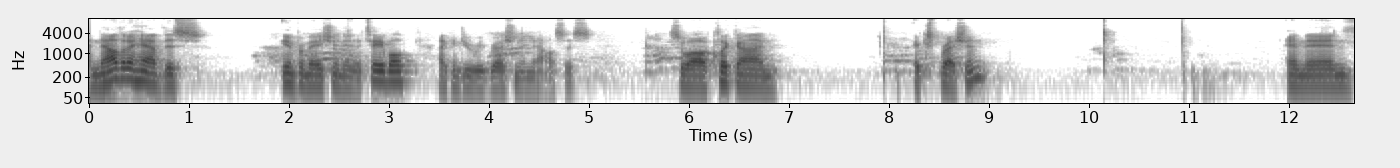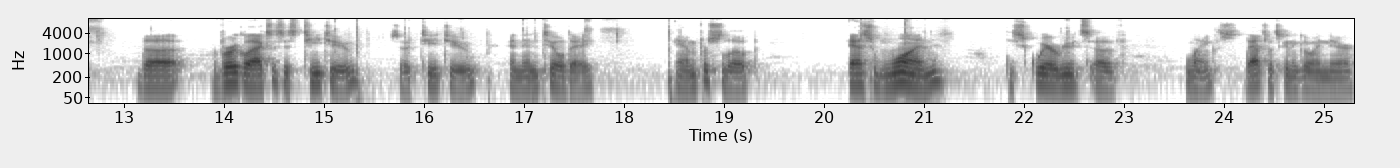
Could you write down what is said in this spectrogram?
And now that I have this information in a table, I can do regression analysis. So I'll click on expression, and then the vertical axis is T2, so T2, and then tilde, M for slope, S1, the square roots of lengths, that's what's going to go in there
